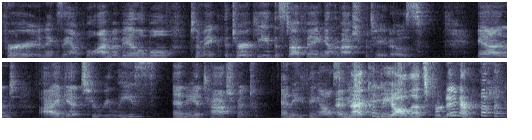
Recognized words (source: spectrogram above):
for an example. I'm available to make the turkey, the stuffing, and the mashed potatoes, and I get to release any attachment to anything else. And that could made. be all that's for dinner.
